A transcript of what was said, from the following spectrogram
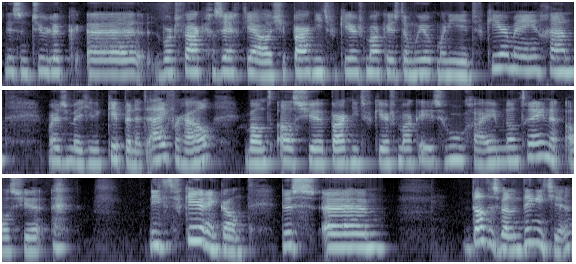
Dus natuurlijk uh, wordt vaak gezegd: ja, als je paard niet verkeersmak is, dan moet je ook maar niet in het verkeer mee ingaan. Maar dat is een beetje een kip en het ei verhaal. Want als je paard niet verkeersmak is, hoe ga je hem dan trainen als je niet het verkeer in kan. Dus um, dat is wel een dingetje.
